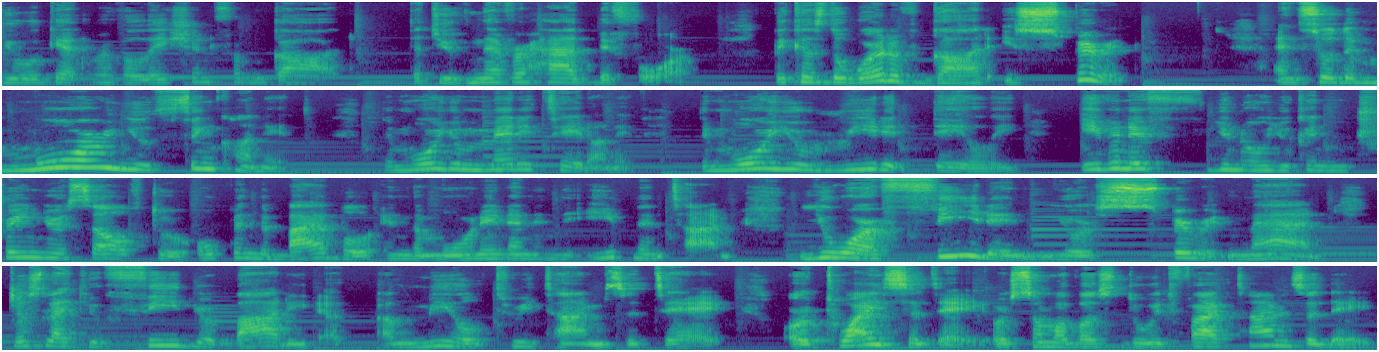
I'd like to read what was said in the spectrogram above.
you will get revelation from God that you've never had before because the Word of God is spirit. And so the more you think on it, the more you meditate on it, the more you read it daily, even if you know you can train yourself to open the bible in the morning and in the evening time you are feeding your spirit man just like you feed your body a, a, meal three times a day or twice a day or some of us do it five times a day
